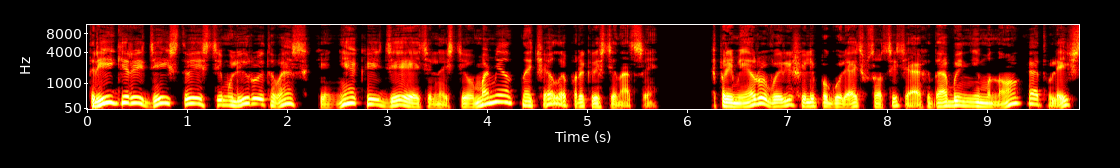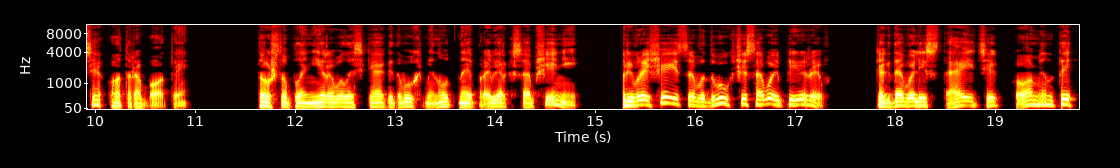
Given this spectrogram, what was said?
Триггеры действия стимулируют вас к некой деятельности в момент начала прокрастинации. К примеру, вы решили погулять в соцсетях, дабы немного отвлечься от работы. То, что планировалось как двухминутная проверка сообщений, превращается в двухчасовой перерыв, когда вы листаете комменты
